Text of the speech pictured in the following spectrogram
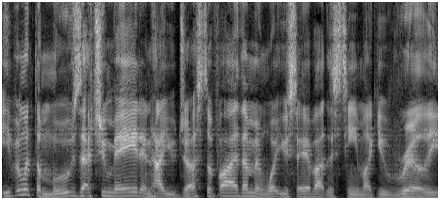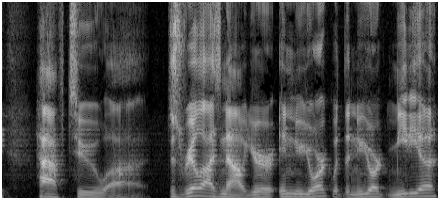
even with the moves that you made and how you justify them and what you say about this team, like you really have to uh, just realize now you're in New York with the New York media,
